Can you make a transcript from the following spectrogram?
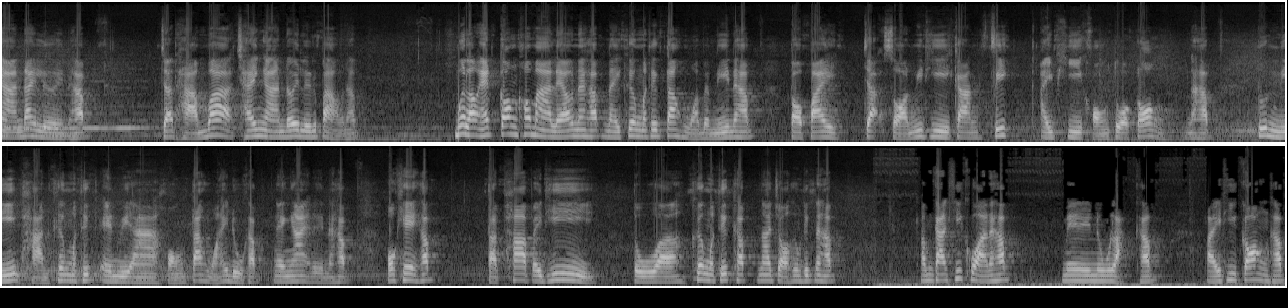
งานได้เลยนะครับ จะถามว่าใช้งานได้เลยหรือเปล่านะครับ เมื่อเราแอดกล้องเข้ามาแล้วนะครับ ในเครื่องบันทึกต้าหัวแบบนี้นะครับ ต่อไปจะสอนวิธีการฟิก IP ของตัวกล้องนะครับ รุ่นนี้ผ่านเครื่องบันทึก NVR ของต้าหัวให้ดูครับง่าย ๆเลยนะครับ โอเคครับ ตัดภาพไปที่ตัวเครื่องบันทึกครับหน้าจอเครื่องบันทึกนะครับทำการคลิกขวานะครับ เมนูหลักครับ ไปที่กล้องครับ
